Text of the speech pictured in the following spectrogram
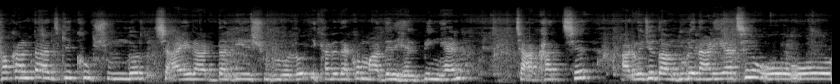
সকালটা আজকে খুব সুন্দর চায়ের আড্ডা দিয়ে শুরু হলো। এখানে দেখো মাদের হেল্পিং হ্যান্ড চা খাচ্ছে। আর ওই যে দূরে দাঁড়িয়ে আছে, ও ওর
